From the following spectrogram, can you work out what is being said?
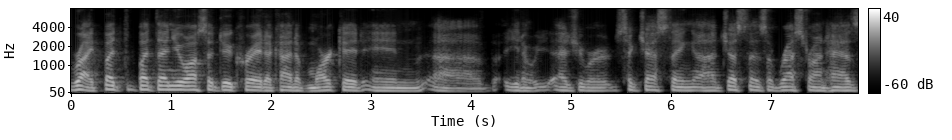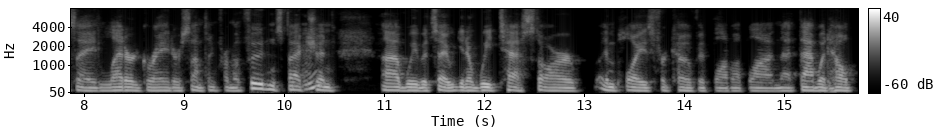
Right, but but then you also do create a kind of market in, uh, you know, as you were suggesting, uh, just as a restaurant has a letter grade or something from a food mm-hmm. inspection, mm-hmm. uh, we would say, you know, we test our employees for COVID, blah blah blah, and that that would help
